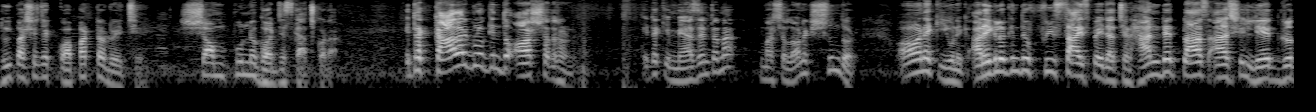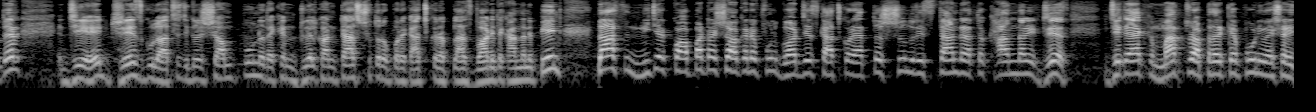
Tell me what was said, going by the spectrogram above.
দুই পাশে যে কপারটা রয়েছে, সম্পূর্ণ গর্জেস কাজ করা। এটার কালারগুলো কিন্তু অসাধারণ। এটা কি ম্যাজেন্টা না? মার্শাল্লাহ অনেক সুন্দর। অনেক ইউনিক আর এগুলো কিন্তু ফ্রি সাইজ পেয়ে যাচ্ছেন। হান্ড্রেড প্লাস আশি লেদ গ্রোথের যে ড্রেসগুলো আছে, যেগুলো সম্পূর্ণ দেখেন ডুয়েল কন্ট্রাস্ট সুতোর উপরে কাজ করে প্লাস বডিতে খানদানি প্রিন্ট প্লাস নিচের কপাটার সহকারে ফুল গর্জেস কাজ করে, এত সুন্দর স্ট্যান্ডার্ড এত খানদানি ড্রেস যেটা একমাত্র আপনাদেরকে পূর্ণিমা শাড়ি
